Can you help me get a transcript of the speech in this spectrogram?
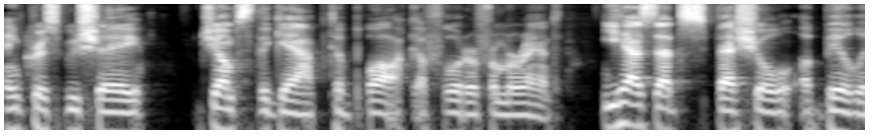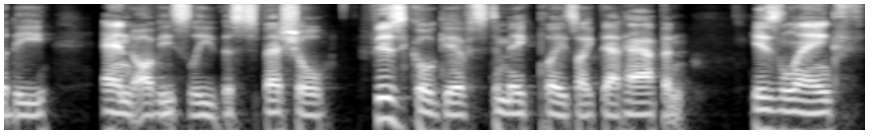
and Chris Boucher jumps the gap to block a floater from Morant. He has that special ability and obviously the special physical gifts to make plays like that happen. His length,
